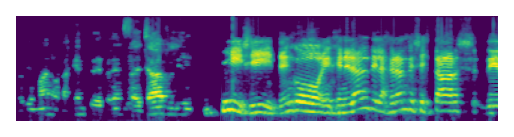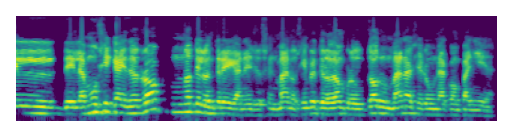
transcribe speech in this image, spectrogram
lo dio en mano la gente de prensa de Charlie. Sí, sí, tengo en general de las grandes stars de la música y del rock, no te lo entregan ellos en mano, siempre te lo da un productor, un manager o una compañía.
